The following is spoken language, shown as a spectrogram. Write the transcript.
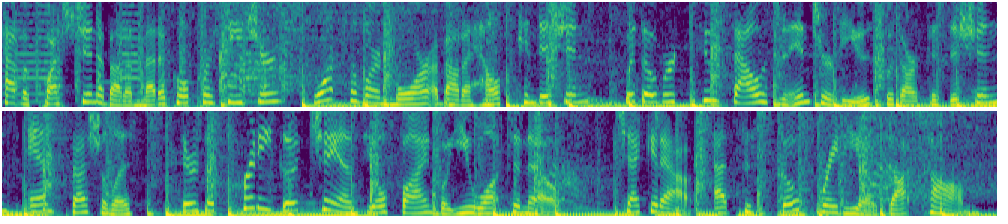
Have a question about a medical procedure? Want to learn more about a health condition? With over 2,000 interviews with our physicians and specialists, there's a pretty good chance you'll find what you want to know. Check it out at thescoperadio.com.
